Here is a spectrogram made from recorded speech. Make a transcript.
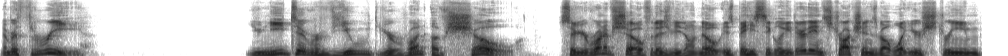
Number three, you need to review your run of show. So your run of show, for those of you who don't know, is basically they're the instructions about what your stream,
